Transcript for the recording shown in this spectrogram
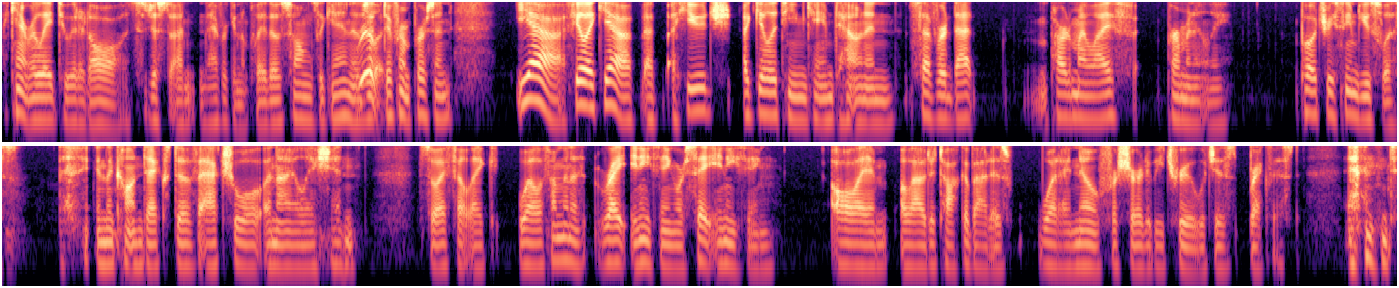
I can't relate to it at all. It's just I'm never going to play those songs again. It was Really? a different person. Yeah, I feel like yeah, a, a huge a guillotine came down and severed that part of my life permanently. Poetry seemed useless in the context of actual annihilation. So I felt like, well, if I'm going to write anything or say anything, all I am allowed to talk about is what I know for sure to be true, which is breakfast and,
